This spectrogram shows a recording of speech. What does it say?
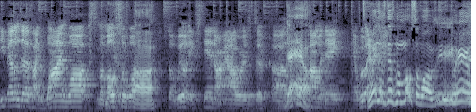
Deep Ellum does like wine walks, mimosa walks. Uh-huh. So we'll extend our hours to uh, Damn. accommodate, and we'll. When actually, is this mimosa walks? You, you hear?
